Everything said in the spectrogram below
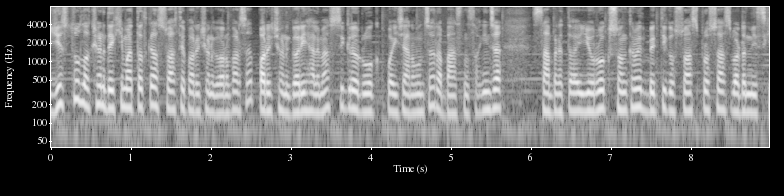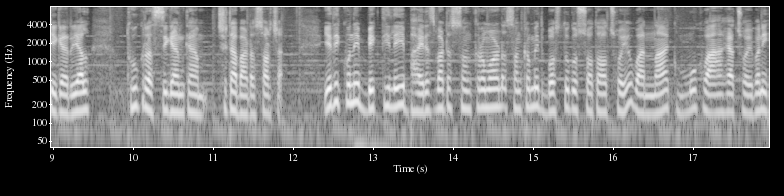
यस्तो लक्षण देखिमा तत्काल स्वास्थ्य परीक्षण गर्नुपर्छ। परीक्षण गरिहालेमा शीघ्र रोग पहिचान हुन्छ र बाँच्न सकिन्छ। सामान्यतः यो रोग सङ्क्रमित व्यक्तिको श्वास प्रश्वासबाट निस्किएका रियाल थुक र सिगानका छिटाबाट सर्छ। यदि कुनै व्यक्तिले भाइरसबाट सङ्क्रमण सङ्क्रमित वस्तुको सतह छोयो वा नाक मुख वा आँखा छोयो भने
